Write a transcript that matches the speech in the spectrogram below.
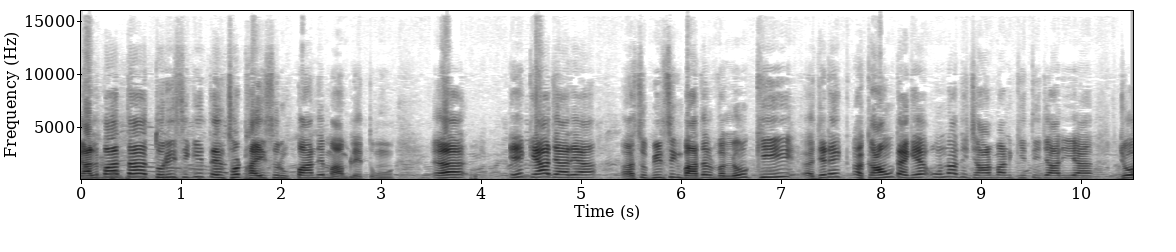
ਗੱਲਬਾਤ ਤੁਰੀ ਸੀਗੀ 328 ਸਰੂਪਾਂ ਦੇ ਮਾਮਲੇ ਤੋਂ। ਇਹ ਕਿਹਾ ਜਾ ਰਿਹਾ ਸੁਖਬੀਰ ਸਿੰਘ ਬਾਦਲ ਵੱਲੋਂ ਕਿ ਜਿਹੜੇ ਅਕਾਊਂਟ ਹੈਗੇ ਆ, ਉਹਨਾਂ ਦੀ ਛਾਣਬੀਣ ਕੀਤੀ ਜਾ ਰਹੀ ਹੈ ਜੋ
